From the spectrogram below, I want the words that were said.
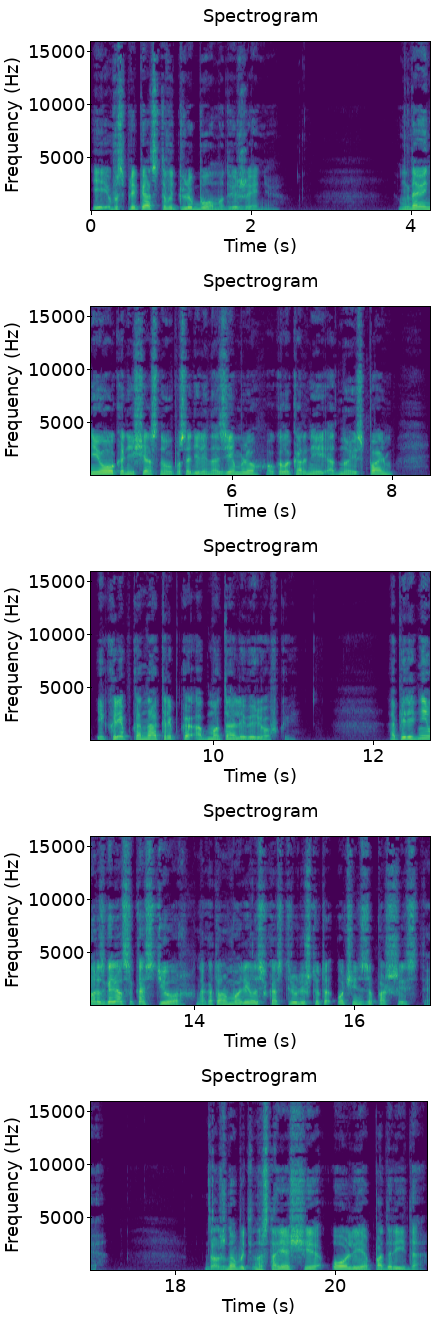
и воспрепятствовать любому движению. В мгновение ока несчастного посадили на землю около корней одной из пальм и крепко-накрепко обмотали веревкой. А перед ним разгорелся костер, на котором варилось в кастрюле что-то очень запашистое. Должно быть настоящая олия подрида,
